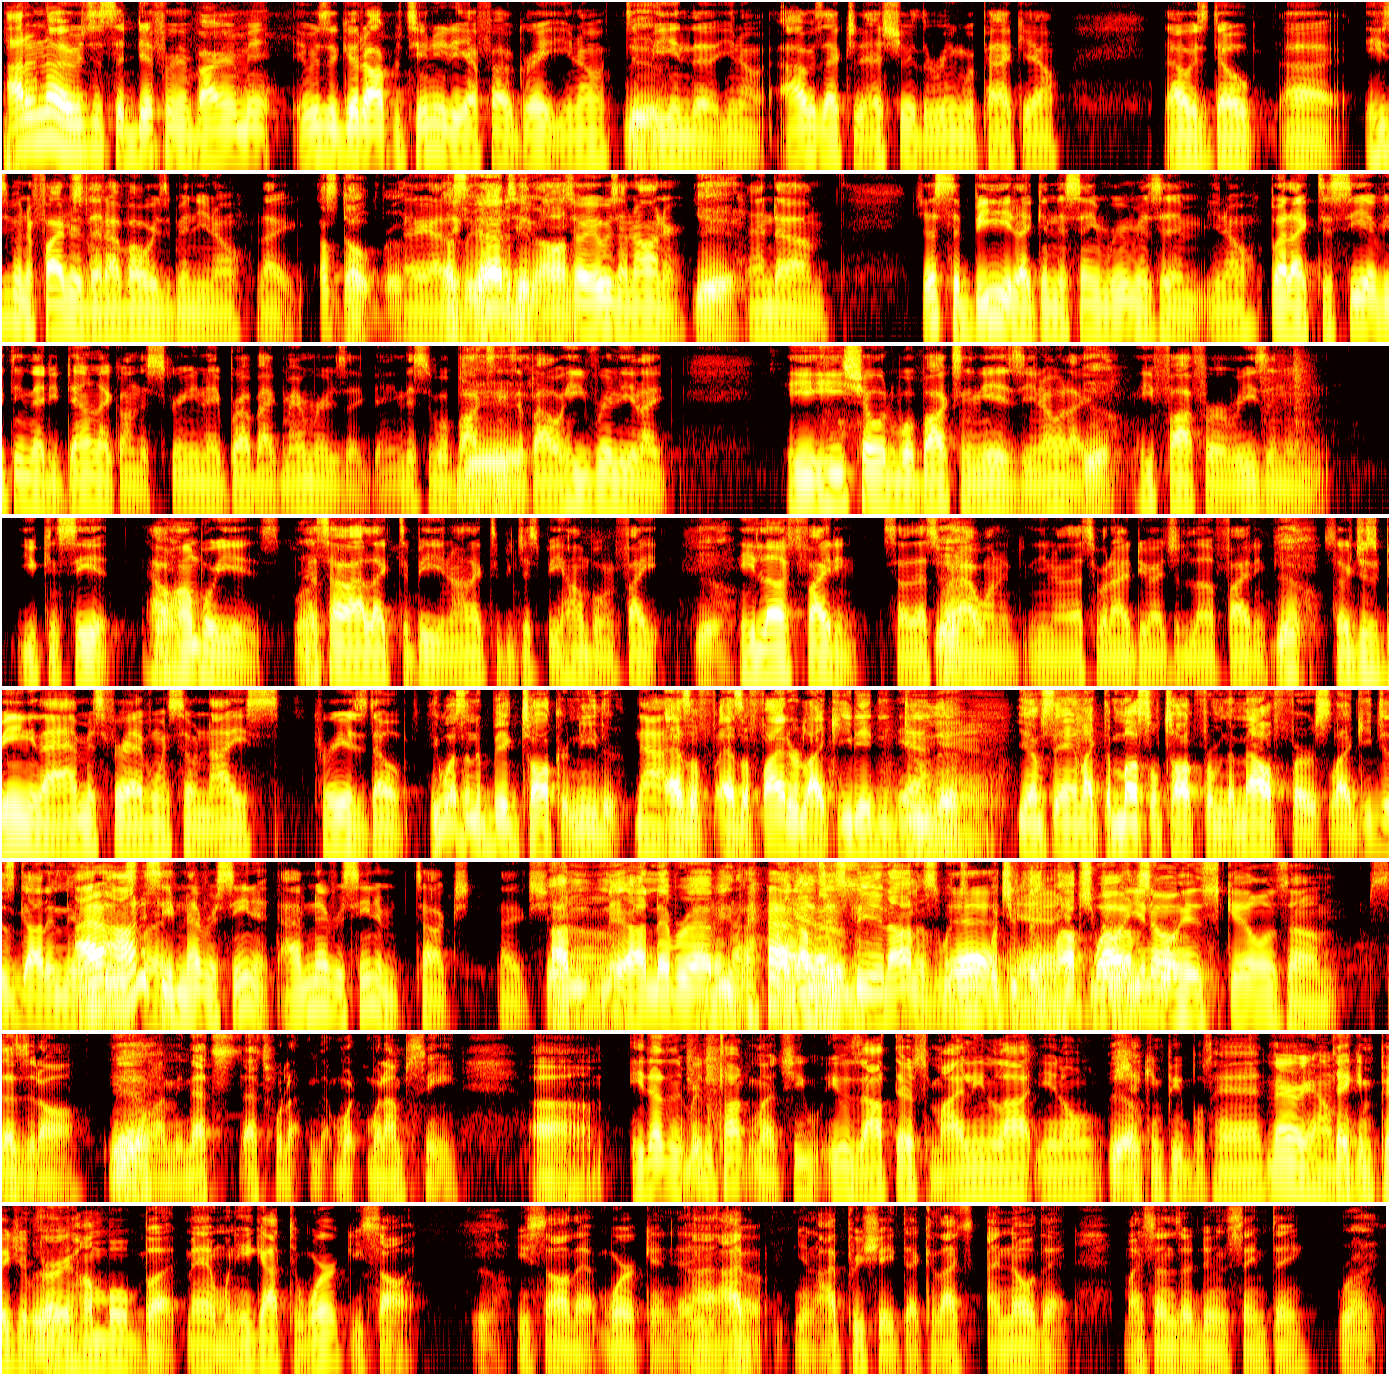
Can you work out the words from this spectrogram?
I don't know. It was just a different environment. It was a good opportunity. I felt great, you know, to Yeah. be in the, you know, I was actually I shared the ring with Pacquiao. That was dope. Uh, he's been a fighter that I've always been, you know, like, That's dope, bro. like That's looked that had to be an honor. So it was an honor, yeah, and um, just to be like in the same room as him, you know, but like to see everything that he done like on the screen, they brought back memories. Like, dang, this is what boxing's Yeah. about. He really like. He, he showed what boxing is, you know, like Yeah. he fought for a reason and you can see it how Right. humble he is Right. that's how i like to be you know i like to be just be humble and fight yeah, he loves fighting so that's what i want to you know that's what i do i just love fighting yeah. so just being in that atmosphere everyone's so nice korea is dope He wasn't a big talker neither. nah As a as a fighter, like he didn't Yeah. do the, yeah. you know what I'm saying, like the muscle talk from the mouth first. Like he just got in there. And i honestly have never seen it i've never seen him talk like shit I, yeah, I never have don't either. Like I I'm just being honest with Yeah. you. What you think, Yeah, Pops? You well, you know, sport? his skills um, says it all. You Yeah. know, I mean, that's that's what I, what what I'm seeing. Um, he doesn't really talk much. He he was out there smiling a lot. You know, Yeah. shaking people's hand, very humble taking pictures, Yeah. very humble. But man, when he got to work, you saw it. Yeah. You saw that work, and I, I you know I appreciate that because I I know that my sons are doing the same thing. right.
